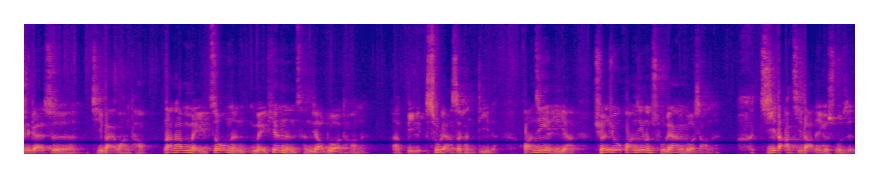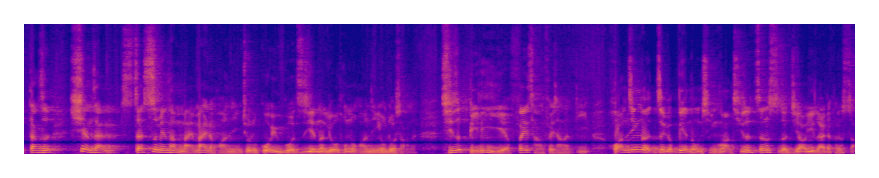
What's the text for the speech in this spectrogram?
应该是几百万套。那它每周能、每天能成交多少套呢？啊，比数量是很低的。黄金也一样，全球黄金的储量有多少呢？极大极大的一个数字。但是现在在市面上买卖的黄金，就是国与国之间的流通的黄金有多少呢？其实比例也非常非常的低。黄金的这个变动情况，其实真实的交易来的很少，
